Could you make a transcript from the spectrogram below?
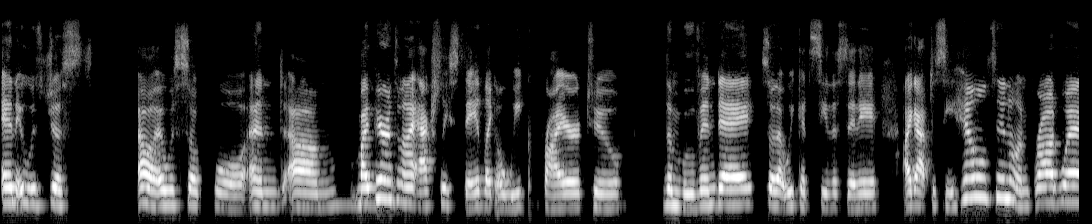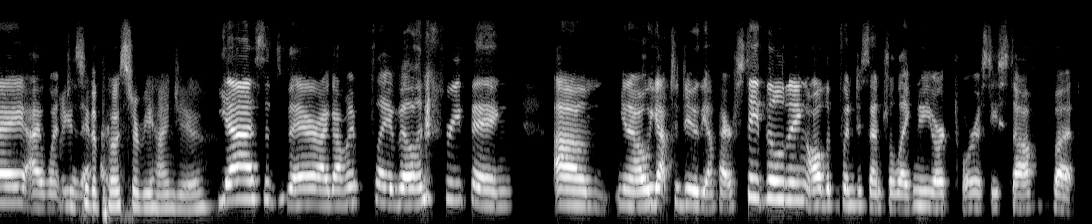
and it was just oh, it was so cool. And um, my parents and I actually stayed like a week prior to the move-in day so that we could see the city. I got to see Hamilton on Broadway. I went you to see the poster behind you. Yes, it's there. I got my playbill and everything. Um, you know, we got to do the Empire State Building, all the quintessential like New York touristy stuff. But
